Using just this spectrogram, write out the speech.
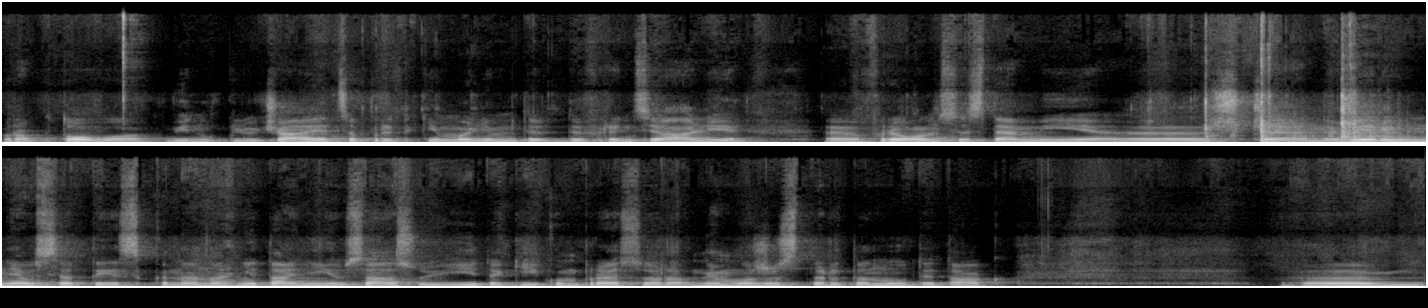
раптово він включається при такій малім диференціалі, фреон системі е, ще не вирівнявся тиск на нагнітанні всасу, і такий компресор не може стартанути. Так? Ем,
